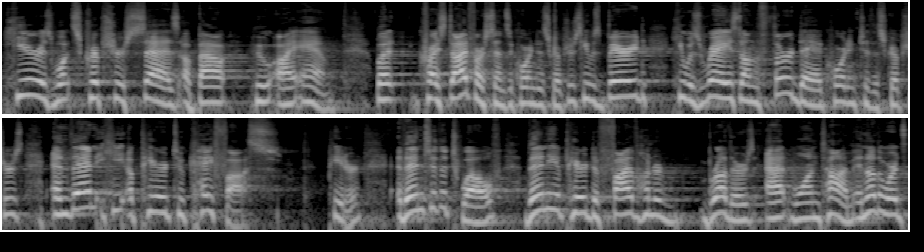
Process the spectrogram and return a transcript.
Here is what Scripture says about who I am. But Christ died for our sins according to the scriptures. He was buried. He was raised on the third day according to the scriptures. And then he appeared to Cephas, Peter, then to the 12. Then he appeared to 500 brothers at one time. In other words,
